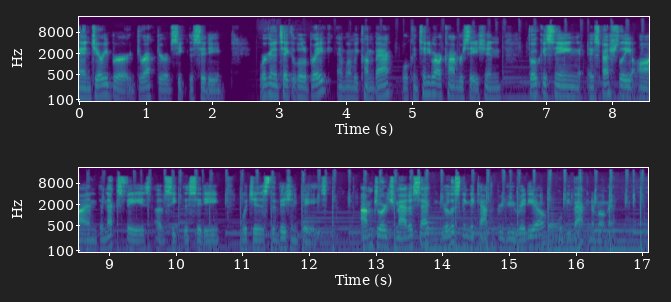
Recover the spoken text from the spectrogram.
and Geri Byrd, director of Seek the City. We're going to take a little break, and when we come back, we'll continue our conversation, focusing especially on the next phase of Seek the City, which is the vision phase. I'm George Matysek. You're listening to Catholic Review Radio. We'll be back in a moment.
